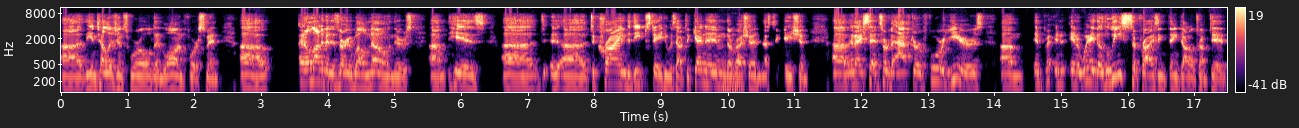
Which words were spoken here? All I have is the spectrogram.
uh, the intelligence world and law enforcement. Uh, and a lot of it is very well known. There's um, his uh, uh, decrying the deep state who was out to get him, mm-hmm. the Russia investigation. Um, and I said, sort of after four years, um, in, in, in, a way, the least surprising thing Donald Trump did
